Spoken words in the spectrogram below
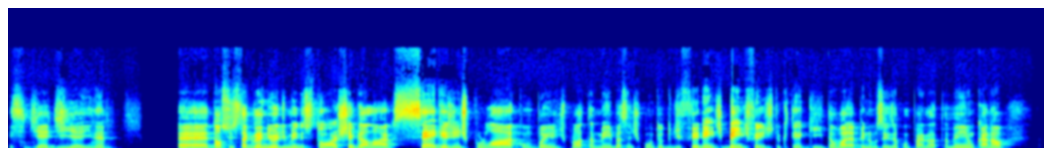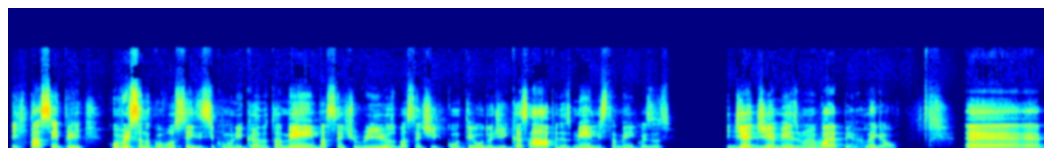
nesse dia a dia aí, né? É, nosso Instagram de Man Store, chega lá, segue a gente por lá, acompanha a gente por lá também, bastante conteúdo diferente, bem diferente do que tem aqui, então vale a pena vocês acompanharem lá também. É um canal, a gente tá sempre conversando com vocês e se comunicando também, bastante Reels, bastante conteúdo, dicas rápidas, memes também, coisas de dia a dia mesmo, vale a pena, legal. É,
